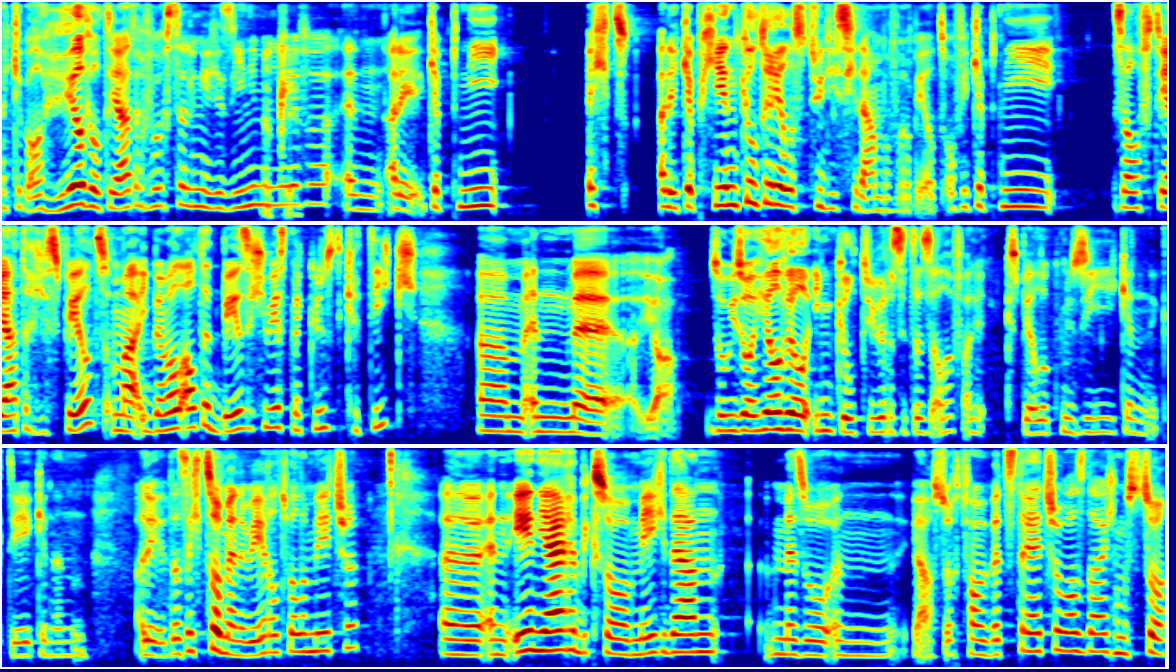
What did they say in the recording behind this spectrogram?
Ik heb al heel veel theatervoorstellingen gezien in mijn leven. En allee, ik heb niet echt... Allee, ik heb geen culturele studies gedaan, bijvoorbeeld. Of ik heb niet zelf theater gespeeld. Maar ik ben wel altijd bezig geweest met kunstkritiek. Ehm, en met ja, sowieso heel veel in cultuur zitten zelf. Allee, ik speel ook muziek en ik teken. En, allee, dat is echt zo mijn wereld wel een beetje. Eh, en één jaar heb ik zo meegedaan met zo een ja, soort van wedstrijdje was dat. Je moest zo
